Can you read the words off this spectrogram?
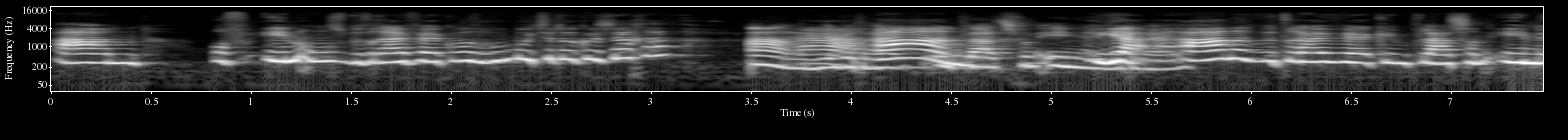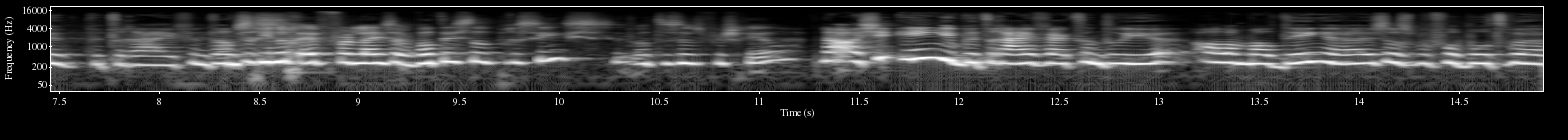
aan of in ons bedrijf werken. Wat, hoe moet je dat ook weer zeggen? Aan je Ah. bedrijf Aan. in plaats van in je ja, bedrijf. aan het bedrijf werken in plaats van in het bedrijf. En dat Misschien is, nog even voor de luisteraar, wat is dat precies? Wat is het verschil? Nou, als je in je bedrijf werkt, dan doe je allemaal dingen. Zoals bijvoorbeeld we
